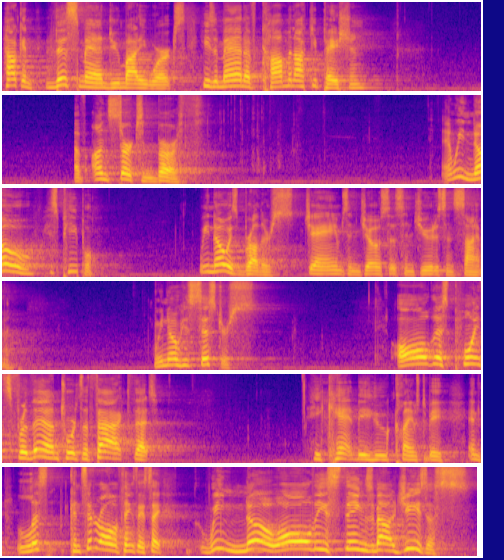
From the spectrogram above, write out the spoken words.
How can this man do mighty works? He's a man of common occupation, of uncertain birth. And we know his people. We know his brothers, James and Joseph and Judas and Simon. We know his sisters. All this points for them towards the fact that he can't be who claims to be. And listen, consider all the things they say. We know all these things about Jesus.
